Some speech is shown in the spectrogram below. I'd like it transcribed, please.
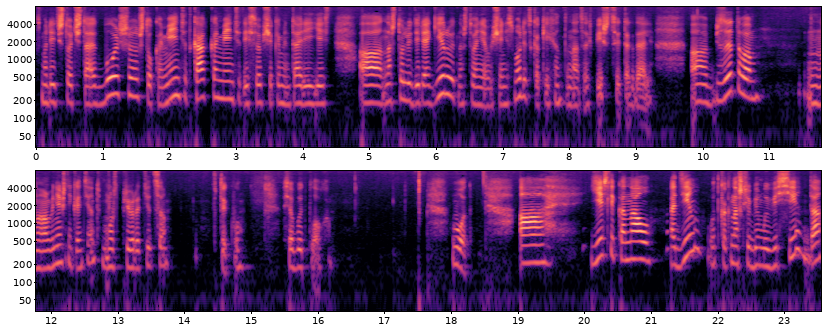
смотреть, что читают больше, что комментят, как комментят, если вообще комментарии есть, э, на что люди реагируют, на что они вообще не смотрят, в каких интонациях пишется и так далее. Э, без этого э, внешний контент может превратиться в тыкву. Все будет плохо. Вот. А если канал один, вот как наш любимый VC, да,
